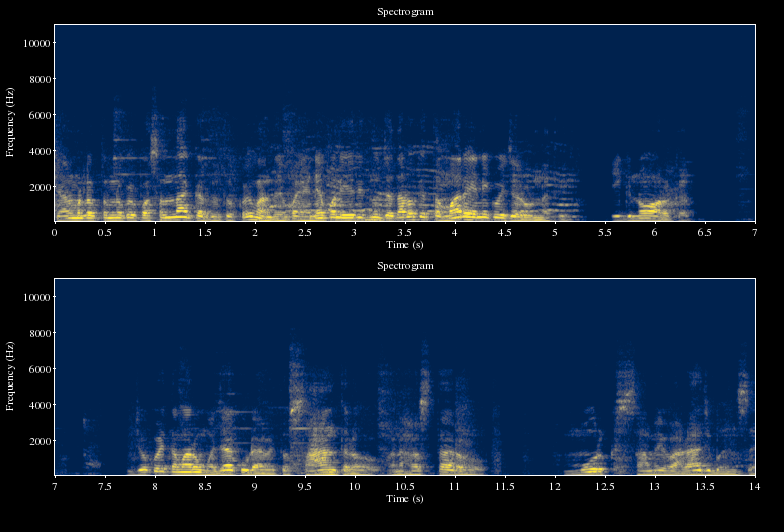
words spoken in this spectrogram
કહેવાનો મતલબ તમને કોઈ પસંદ ના કરતું, તો કોઈ વાંધો નહીં, પણ એને પણ એ રીતનું જતાડો કે તમારે એની કોઈ જરૂર નથી. ઇગ્નોર કર. જો કોઈ તમારો મજાક ઉડાવે તો શાંત રહો અને હસતા રહો. મૂર્ખ સામેવાળા જ બનશે.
